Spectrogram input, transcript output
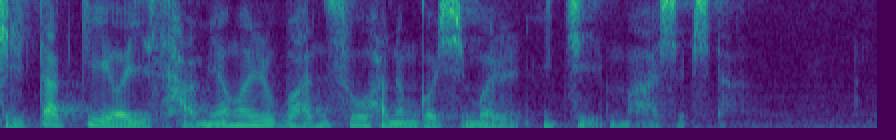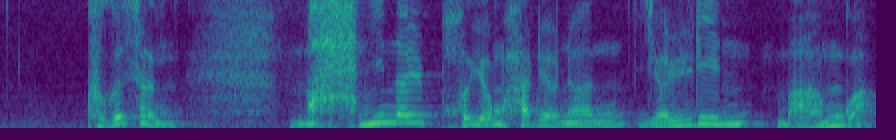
길닦기의 사명을 완수하는 것임을 잊지 마십시다. 그것은 만인을 포용하려는 열린 마음과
